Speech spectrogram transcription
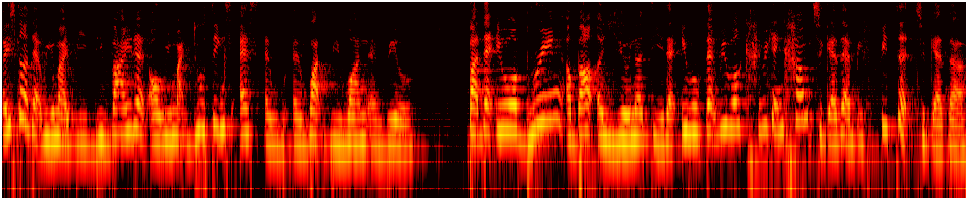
it's not that we might be divided or we might do things as and, and what we want and will but that it will bring about a unity, that, will, that we, will, we can come together and be fitted together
